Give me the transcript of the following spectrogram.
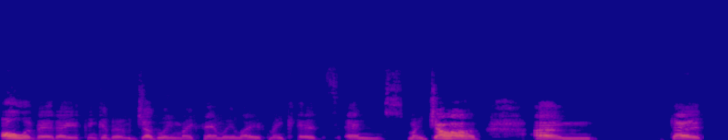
all of it, I think about juggling my family life, my kids, and my job. Um, that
